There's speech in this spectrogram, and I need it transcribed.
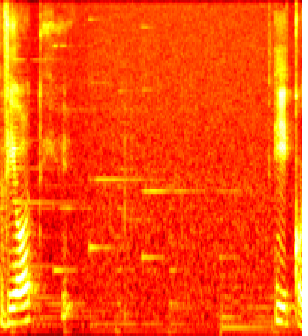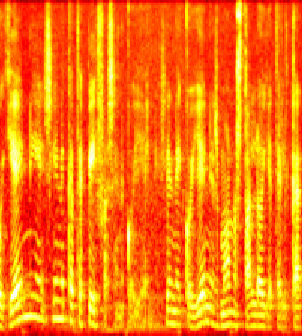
Διότι οι οικογένειες είναι κατ' επίφαση οικογένειες. Είναι οικογένειες μόνο στα λόγια τελικά,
